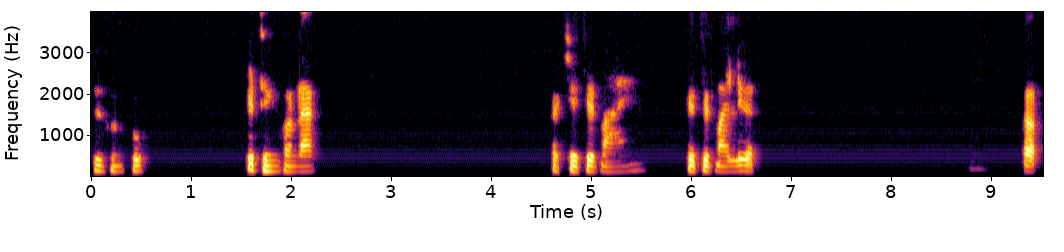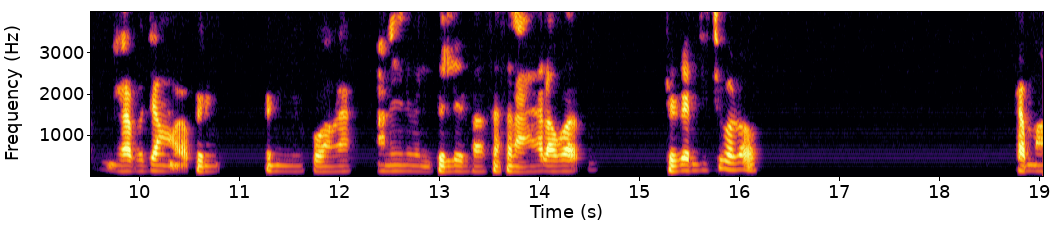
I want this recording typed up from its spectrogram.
คือคนคุกคิดถึงคนรักก็เขียนจดหมายเขียนจดหมายเลือด ราจ้องเป็นเป็นความรักอันนี้มันเป็นเรื่องของศาสนาเราก็ถือกันชั่วโลกกลับมา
